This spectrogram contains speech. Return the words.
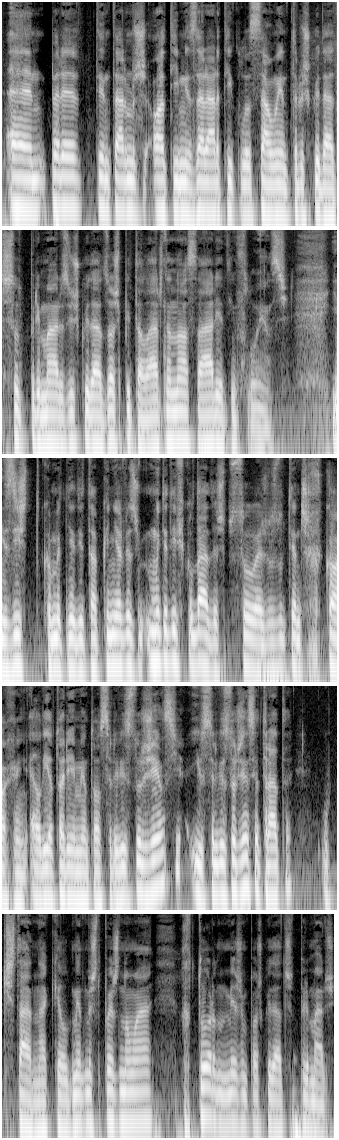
uh, para tentarmos otimizar a articulação entre os cuidados de primários e os cuidados hospitalares na nossa área de influência. Existe, como eu tinha dito há bocadinho, às vezes muita dificuldade. As pessoas, os utentes recorrem aleatoriamente ao serviço de urgência e o serviço de urgência trata o que está naquele momento, mas depois não há retorno mesmo para os cuidados primários.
